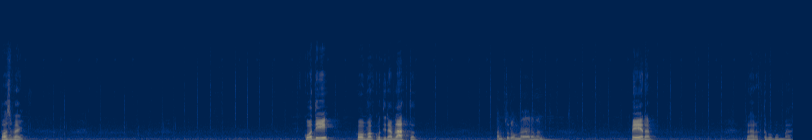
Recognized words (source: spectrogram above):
Bazd meg! Kodi? Hol van Kodi? Nem láttad? Nem tudom merre ment. Miért nem? Ráraktam a bombát.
